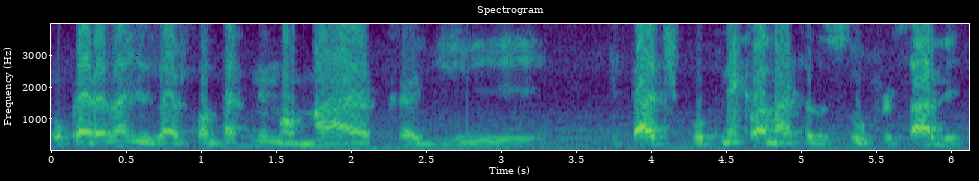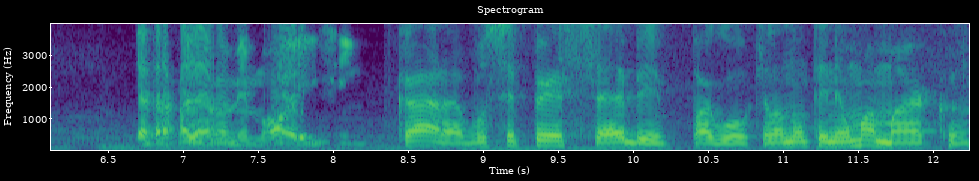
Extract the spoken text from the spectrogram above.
Eu quero analisar se ela tá com nenhuma marca de. que tá tipo, que nem aquela marca do sulfur, sabe? Que atrapalhava a memória, enfim. Cara, você percebe, Pagou, que ela não tem nenhuma marca.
